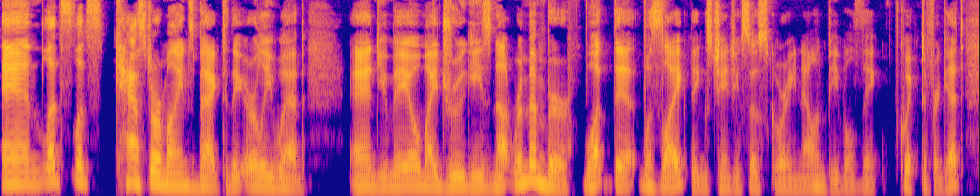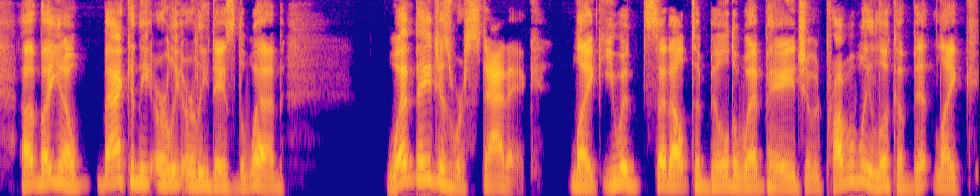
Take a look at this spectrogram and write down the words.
And let's let's cast our minds back to the early web. And you may, oh my droogies, not remember what that was like. Things changing so scory now, and people think quick to forget. Uh, but you know, back in the early, early days of the web, web pages were static. Like you would set out to build a web page, it would probably look a bit like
